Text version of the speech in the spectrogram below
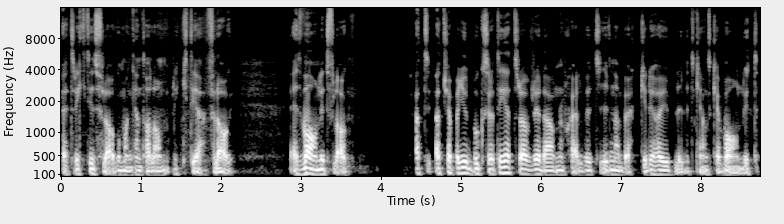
ett riktigt förlag om man kan tala om riktiga förlag. Ett vanligt förlag att, att köpa ljudboksrättigheter av redan självutgivna böcker det har ju blivit ganska vanligt.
